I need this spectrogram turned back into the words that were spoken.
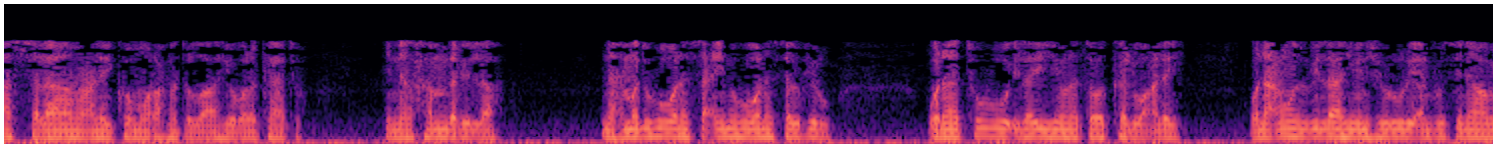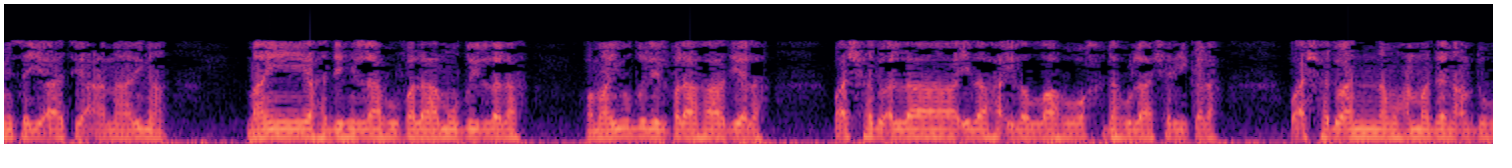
السلام عليكم ورحمة الله وبركاته. إن الحمد لله نحمده ونستعينه ونستغفره ونتوب إليه ونتوكل عليه ونعوذ بالله من شرور أنفسنا ومن سيئات أعمالنا. من يهده الله فلا مضل له ومن يضلل فلا هادي له. وأشهد أن لا إله إلا الله وحده لا شريك له. وأشهد أن محمدا عبده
